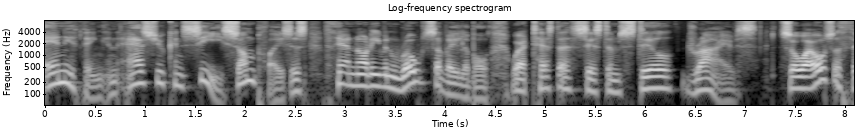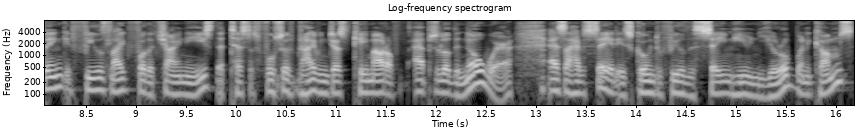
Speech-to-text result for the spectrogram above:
anything and as you can see, some places there are not even roads available where Tesla system still drives. So I also think it feels like for the Chinese that Tesla's full self-driving just came out of absolutely nowhere. As I have said, it's going to feel the same here in Europe when it comes,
